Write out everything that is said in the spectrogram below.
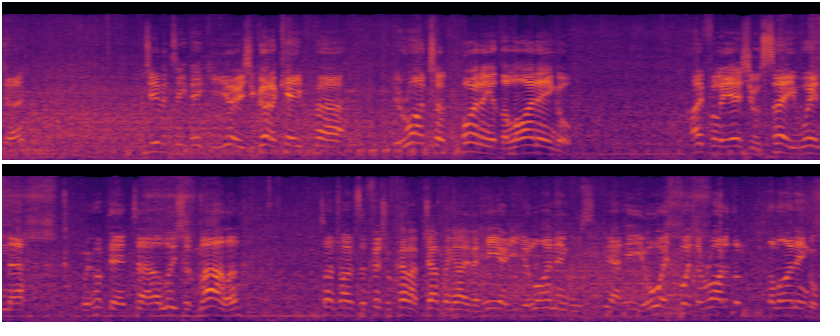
Okay. Whichever technique you use, you've got to keep uh, your rod tip pointing at the line angle. Hopefully, as you'll see, when uh, we hook that uh, elusive marlin, sometimes the fish will come up jumping over here and your line angle's out here. You always point the rod at the, the line angle.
